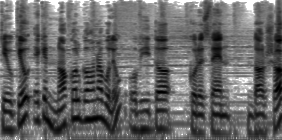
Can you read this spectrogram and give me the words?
কেউ কেউ একে নকল গহনা বলেও অভিহিত করেছেন। দর্শক,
